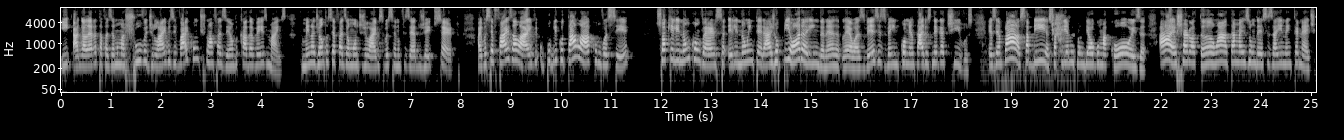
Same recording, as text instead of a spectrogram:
E a galera tá fazendo uma chuva de lives e vai continuar fazendo cada vez mais. Também não adianta você fazer um monte de live se você não fizer do jeito certo. Aí você faz a live, o público tá lá com você, só que ele não conversa, ele não interage, ou pior ainda, né, Léo? Às vezes vem comentários negativos. Exemplo, ah, sabia, só queria me vender alguma coisa. Ah, é charlatão. Ah, tá mais um desses aí na internet.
